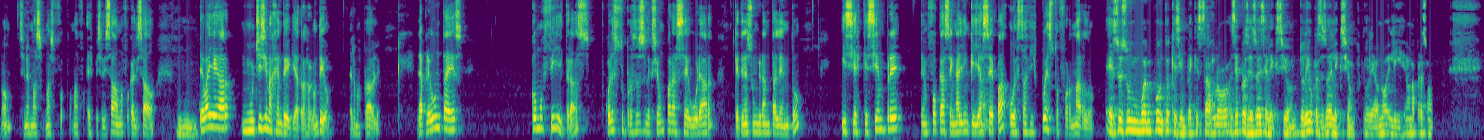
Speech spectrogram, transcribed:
¿no? Si no es más, más, más especializado, más focalizado, te va a llegar muchísima gente que quiera trabajar contigo, es lo más probable. La pregunta es, ¿cómo filtras? ¿Cuál es tu proceso de selección para asegurar que tienes un gran talento y si es que siempre te enfocas en alguien que ya sepa o estás dispuesto a formarlo. Eso es un buen punto que siempre hay que estarlo, ese proceso de selección, yo le digo proceso de elección, porque en realidad uno elige a una persona.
